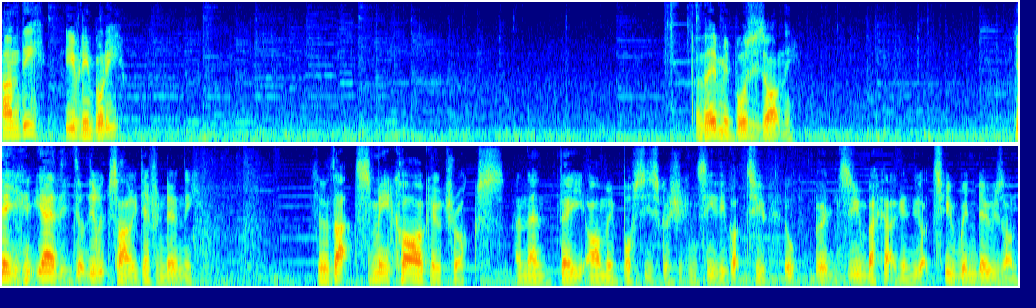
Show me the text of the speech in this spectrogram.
Andy, evening, buddy. Oh, they're my buzzies, aren't they? Yeah, you can, yeah, they, they look slightly different, don't they? So that's me cargo trucks, and then they are my buses because you can see they've got two. Oh, zoom back out again. They've got two windows on.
